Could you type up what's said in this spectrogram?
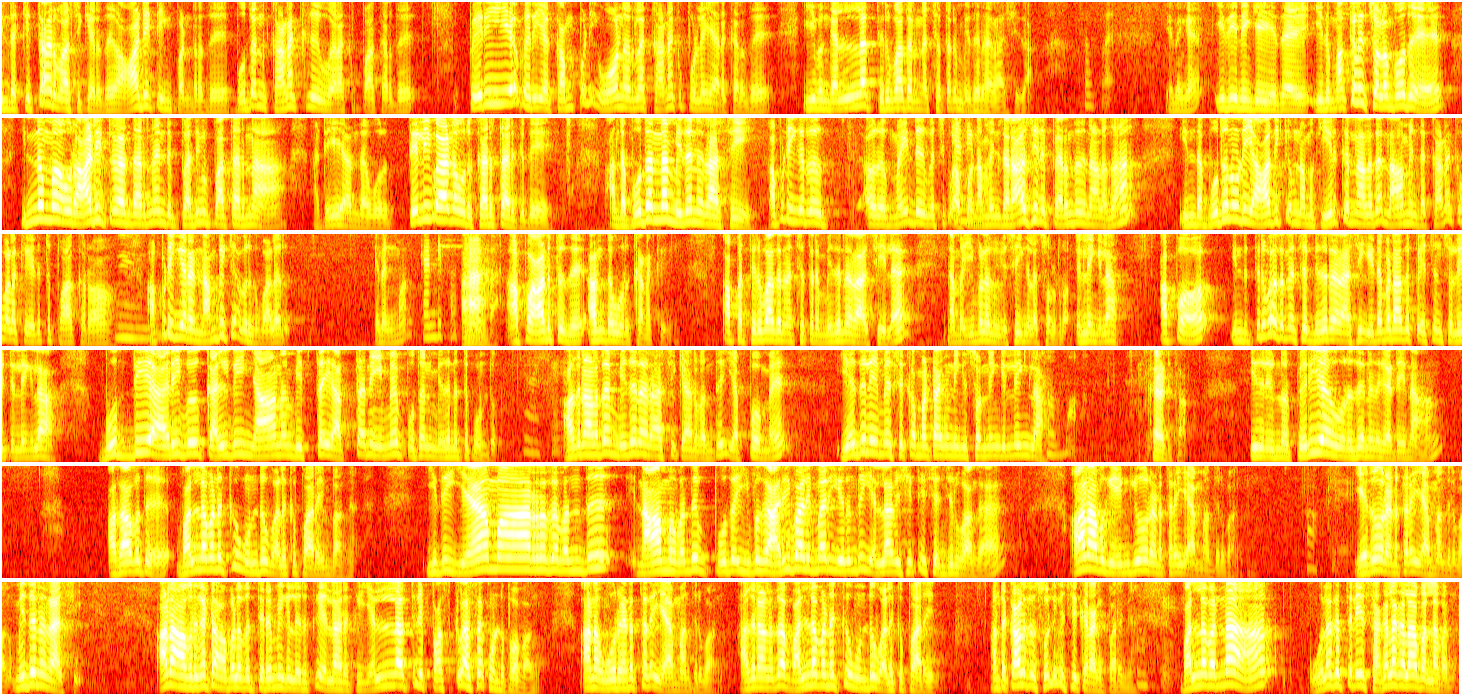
இந்த கித்தார் வாசிக்கிறது ஆடிட்டிங் பண்ணுறது புதன் கணக்கு வழக்கு பார்க்கறது பெரிய பெரிய கம்பெனி ஓனரில் கணக்கு பிள்ளையா இருக்கிறது இவங்கெல்லாம் திருவாதிரை நட்சத்திரம் மிதுன ராசி தான் என்னங்க? இது நீங்கள் இதை இது மக்களுக்கு சொல்லும்போது இன்னும் ஒரு ஆடிட்டராக இருந்தாருன்னா இந்த பதிவு பார்த்தாருன்னா அடே அந்த ஒரு தெளிவான ஒரு கருத்தாக இருக்குது. அந்த புதன்னா மிதன ராசி அப்படிங்கிறத அவர் மைண்டு வச்சுக்கோ. அப்போ நம்ம இந்த ராசியில் பிறந்ததுனால தான் இந்த புதனுடைய ஆதிக்கம் நமக்கு இருக்கிறனால தான் நாம் இந்த கணக்கு வழக்கை எடுத்து பார்க்குறோம் அப்படிங்கிற நம்பிக்கை அவருக்கு வளரும். என்னங்கம்மா? கண்டிப்பாக ஆ அப்போ அடுத்தது அந்த ஒரு கணக்கு. அப்போ திருவாதிரை நட்சத்திரம் மிதுன ராசியில் நம்ம இவ்வளவு விஷயங்களை சொல்கிறோம் இல்லைங்களா? அப்போது இந்த திருவாதிரை நட்சத்திரம் மிதுன ராசி இடப்படாத பேச்சுன்னு சொல்லிட்டு இல்லைங்களா? புத்தி அறிவு கல்வி ஞானம் வித்தை அத்தனையுமே புதன் மிதனத்துக்கு உண்டு. அதனால தான் மிதுன ராசிக்கார் வந்து எப்போவுமே எதுலேயுமே சிக்க மாட்டாங்க நீங்கள் சொன்னீங்க இல்லைங்களா? கரெக்ட் தான். இதில் இன்னொரு பெரிய ஒரு இது என்னன்னு கேட்டிங்கன்னா அதாவது வல்லவனுக்கு உண்டு வழுக்கு பாறைம்பாங்க. இது ஏமாறுறத வந்து நாம் வந்து புது இவங்க அறிவாளி மாதிரி இருந்து எல்லா விஷயத்தையும் செஞ்சுருவாங்க. ஆனால் அவங்க எங்கேயோ ஒரு இடத்துல ஏமாந்துருவாங்க. ஏதோ ஒரு இடத்துல ஏமாந்துருவாங்க. மிதுன ராசி. ஆனால் அவர்கிட்ட அவ்வளவு திறமைகள் இருக்குது எல்லாம் இருக்குது எல்லாத்துலேயும் ஃபஸ்ட் கிளாஸாக கொண்டு போவாங்க. ஆனால் ஒரு இடத்துல ஏமாந்துருவாங்க. அதனால தான் வல்லவனுக்கு உண்டு வழுக்கு பாறைன்னு அந்த காலத்தை சொல்லி வச்சுக்கிறாங்க பாருங்கள் வல்லவன்னா உலகத்திலே சகலகலா வல்லவன்.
